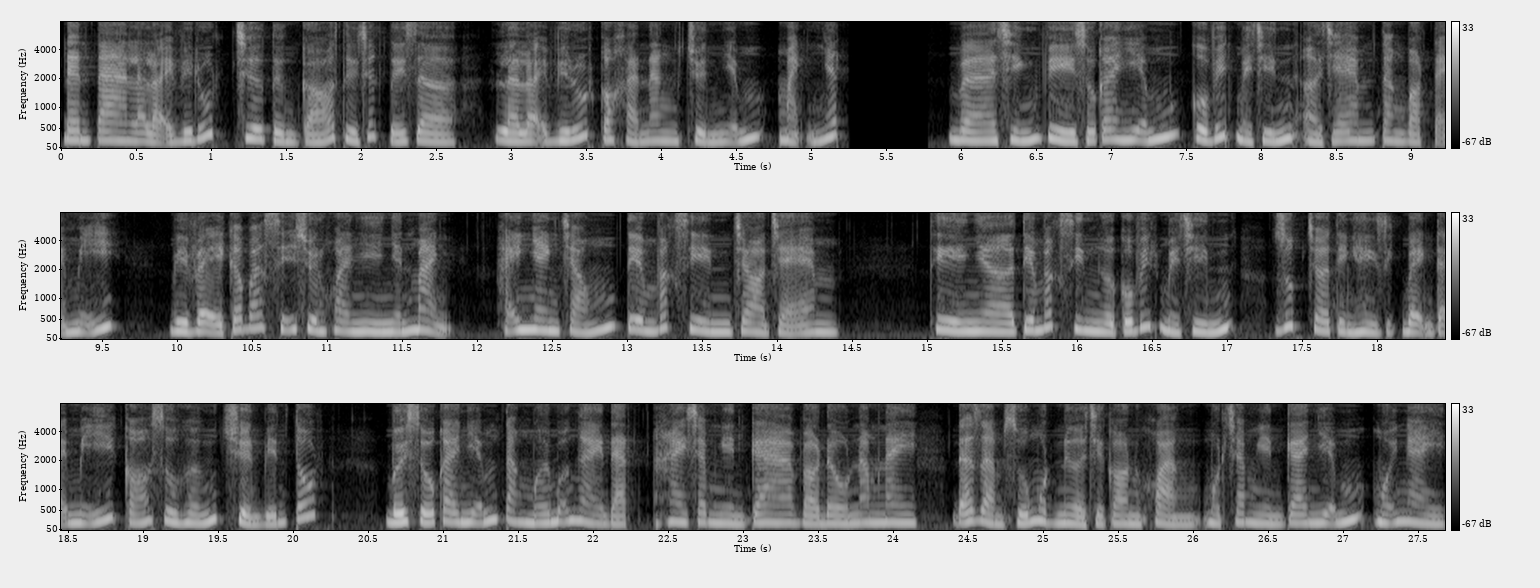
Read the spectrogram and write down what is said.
Delta là loại virus chưa từng có từ trước tới giờ, là loại virus có khả năng truyền nhiễm mạnh nhất. Và chính vì số ca nhiễm COVID-19 ở trẻ em tăng vọt tại Mỹ, vì vậy các bác sĩ chuyên khoa nhi nhấn mạnh hãy nhanh chóng tiêm vaccine cho trẻ em. Thì nhờ tiêm vaccine ngừa COVID-19, giúp cho tình hình dịch bệnh tại Mỹ có xu hướng chuyển biến tốt. Với số ca nhiễm tăng mới mỗi ngày đạt 200.000 ca vào đầu năm nay đã giảm xuống một nửa chỉ còn khoảng 100.000 ca nhiễm mỗi ngày.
